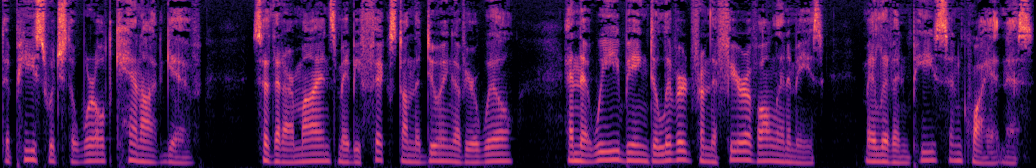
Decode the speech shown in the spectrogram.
the peace which the world cannot give, so that our minds may be fixed on the doing of your will, and that we, being delivered from the fear of all enemies, may live in peace and quietness,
